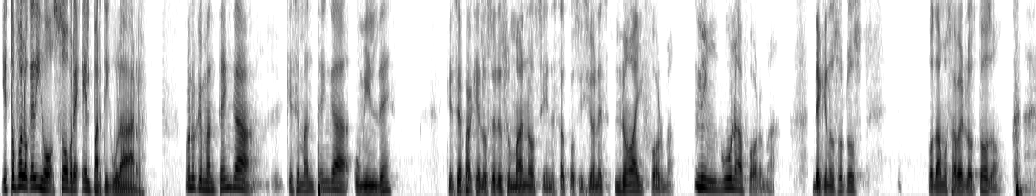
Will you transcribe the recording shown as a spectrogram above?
y esto fue lo que dijo sobre el particular. Bueno, que mantenga, que se mantenga humilde, que sepa que los seres humanos y en estas posiciones no hay forma, ninguna forma de que nosotros podamos saberlo todo.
